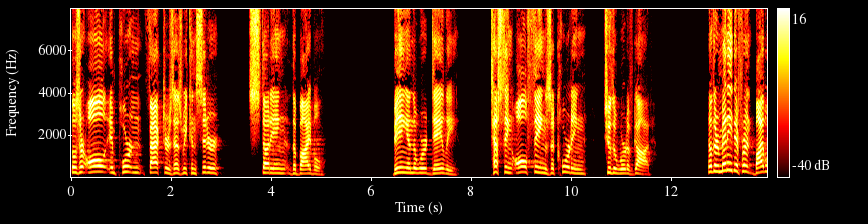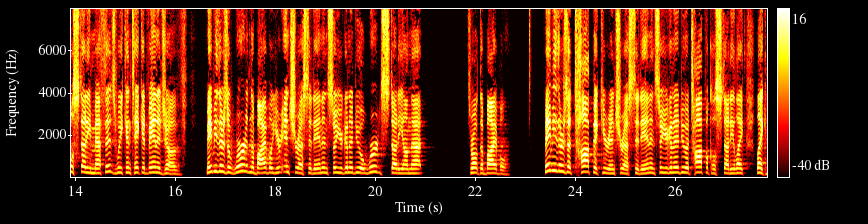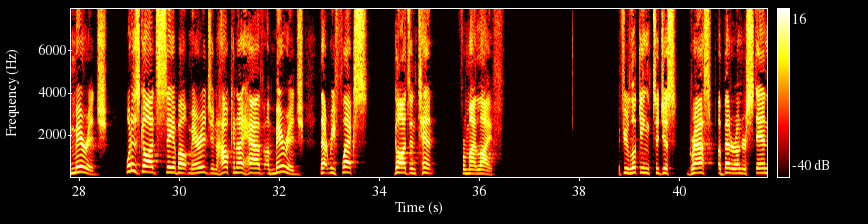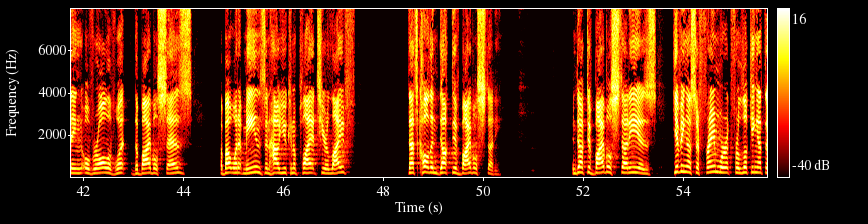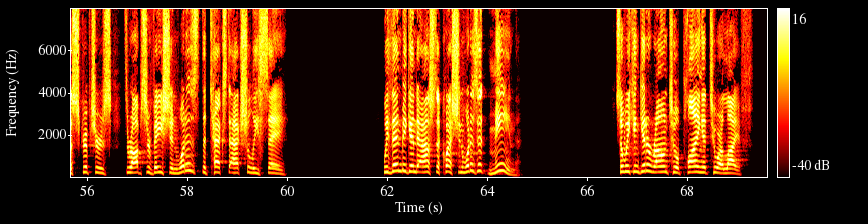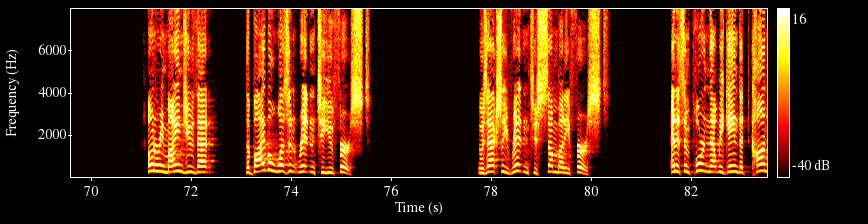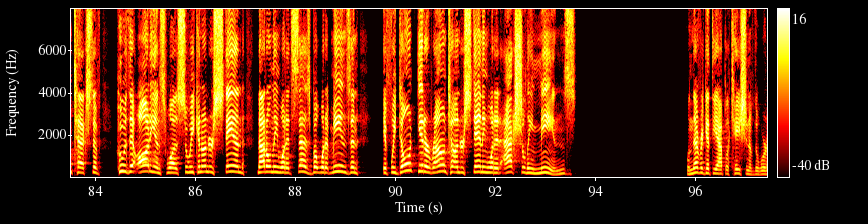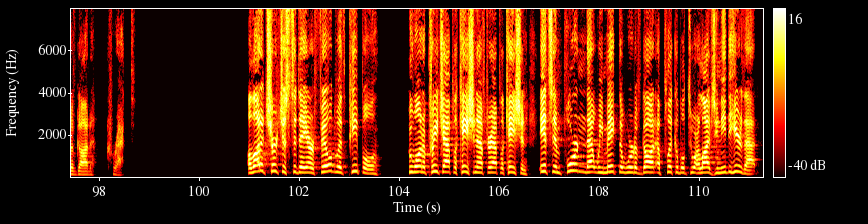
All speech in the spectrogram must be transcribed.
Those are all important factors as we consider studying the Bible, being in the Word daily, testing all things according to the Word of God. Now, there are many different Bible study methods we can take advantage of Maybe there's a word in the Bible you're interested in, and so you're going to do a word study on that throughout the Bible. Maybe there's a topic you're interested in, and so you're going to do a topical study like, like marriage. What does God say about marriage, and how can I have a marriage that reflects God's intent for my life? If you're looking to just grasp a better understanding overall of what the Bible says, about what it means and how you can apply it to your life. That's called inductive Bible study. Inductive Bible study is giving us a framework for looking at the scriptures through observation. What does the text actually say? We then begin to ask the question what does it mean? So we can get around to applying it to our life. I want to remind you that the Bible wasn't written to you first. It was actually written to somebody first. And it's important that we gain the context of who the audience was so we can understand not only what it says, but what it means. And if we don't get around to understanding what it actually means, we'll never get the application of the Word of God correct. A lot of churches today are filled with people who want to preach application after application. It's important that we make the Word of God applicable to our lives. You need to hear that.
